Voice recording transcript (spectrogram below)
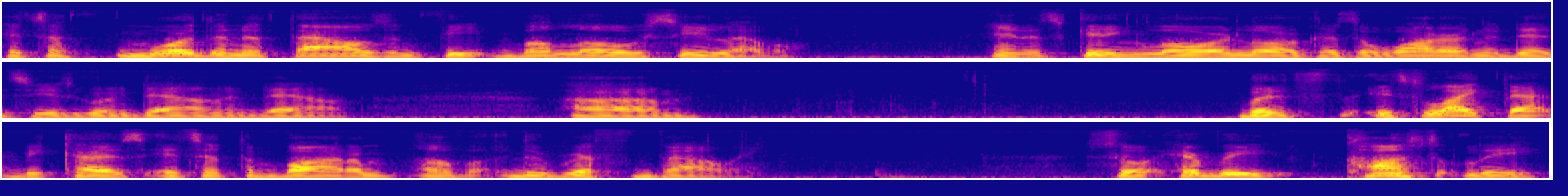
It's a more than a thousand feet below sea level, and it's getting lower and lower because the water in the Dead Sea is going down and down. Um, but it's it's like that because it's at the bottom of the Rift Valley. So every constantly,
